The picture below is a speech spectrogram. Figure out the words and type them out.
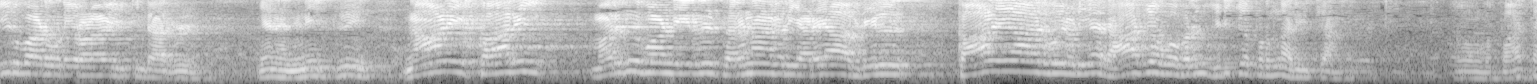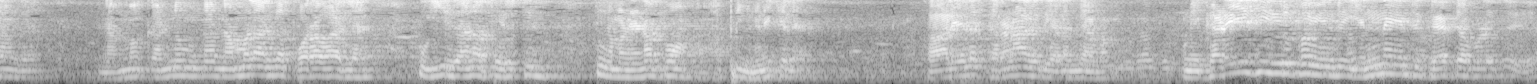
ஈடுபாடு உடையவர்களாக இருக்கின்றார்கள். என நினைத்து நாளை காலை மருது பாண்டியர்கள் சரணாகதி அடையாவிடில் கோயிலுடைய ராஜகோபுரம் இடிக்கப்படும் அறிவிச்சாங்க. அவங்க பார்த்தாங்க நம்ம கண்ணு முன்னா நம்மளா இருந்தால் பரவாயில்ல உயிர் தானே பெருசு? நம்ம நினைப்போம். அப்படி நினைக்கல. காலையில் சரணாகதி அடைஞ்சானோ உன்னை கடைசி விருப்பம் என்று என்ன என்று கேட்ட பொழுது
